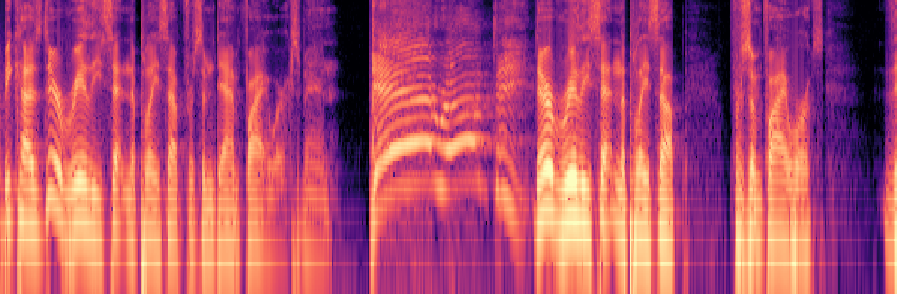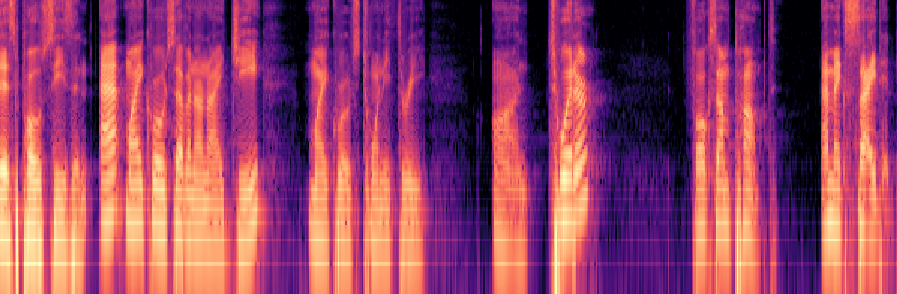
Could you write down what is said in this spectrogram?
Because they're really setting the place up for some damn fireworks, man. Guaranteed. They're really setting the place up for some fireworks this postseason. At Mike Roach 7 on IG, Mike Roach 23 on Twitter. Folks, I'm pumped. I'm excited.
